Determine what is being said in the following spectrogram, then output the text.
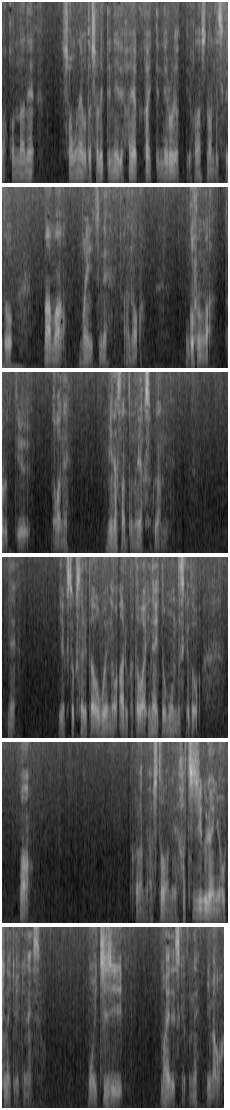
まあこんなね、しょうもないこと喋ってねえで早く帰って寝ろよっていう話なんですけど、まあまあ、毎日ね、あの、5分は取るっていうのがね、皆さんとの約束なんで、ね、約束された覚えのある方はいないと思うんですけど、まあ、だからね、明日はね、8時ぐらいには起きなきゃいけないんですよ。もう1時前ですけどね、今は。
